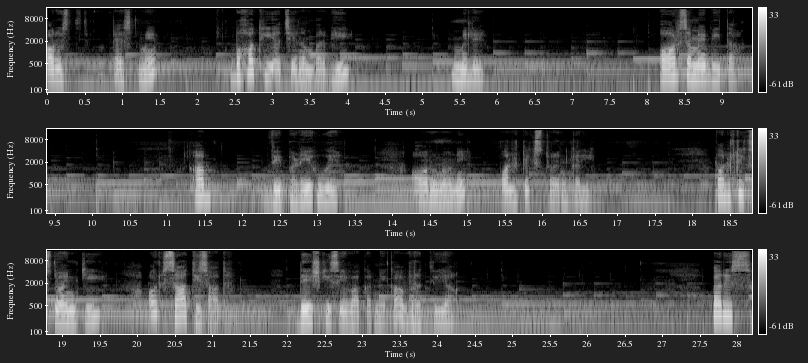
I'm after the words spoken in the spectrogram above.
और इस टेस्ट में बहुत ही अच्छे नंबर भी मिले। और समय बीता। अब वे बड़े हुए और उन्होंने पॉलिटिक्स ज्वाइन करी। पॉलिटिक्स ज्वाइन की और साथ ही साथ देश की सेवा करने का व्रत लिया। पर इस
